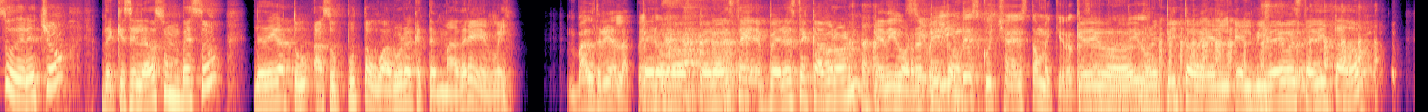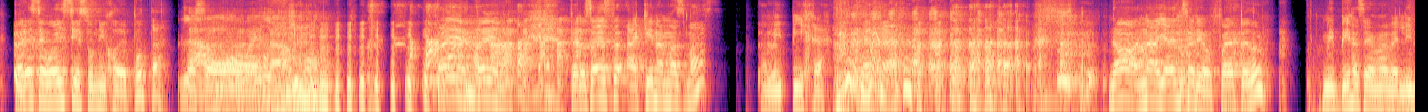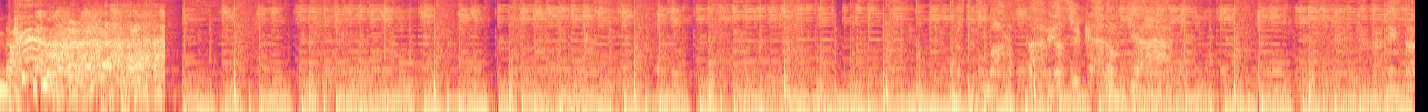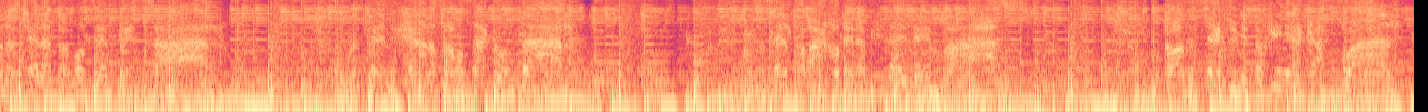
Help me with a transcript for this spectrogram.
su derecho de que si le das un beso, le diga a, tu, a su puto guarura que te madre, güey. Valdría la pena. Pero, pero este, pero este cabrón, que digo, si repito. Belinda escucha esto, me quiero que digo, contigo. repito, el, el video está editado, pero ese güey sí es un hijo de puta. La O sea, amo, güey, la amo. Está bien, está bien. Pero ¿sabes a quién amas más? A mi pija. No, no, ya en serio, ¿fue de pedo? Mi pija se llama Belinda. Los monos sabios llegaron ya. Están listas las chelas, vamos a empezar. Unas pendejadas vamos a contar. Cosas del trabajo, de la vida y demás. Un poco de sexo y misoginia casual.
